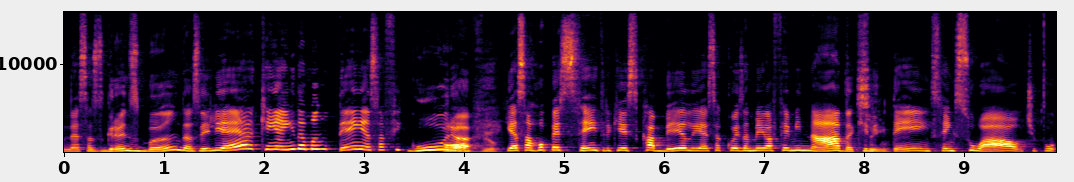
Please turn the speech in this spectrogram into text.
nessas grandes bandas, ele é quem ainda mantém essa figura. Óbvio. E essa roupa excêntrica, e esse cabelo, e essa coisa meio afeminada que ele Sim. tem, sensual. Tipo,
